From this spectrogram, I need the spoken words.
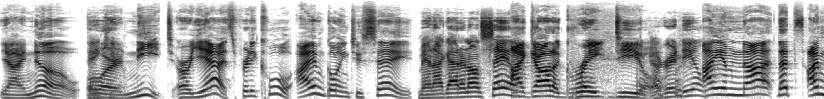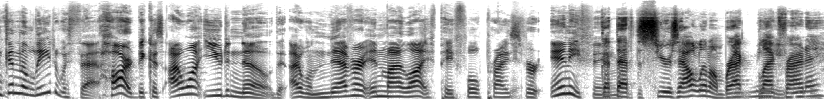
Yeah, I know, Thank or you. neat, or yeah, it's pretty cool. I am going to say, Man, I got it on sale. I got a great deal. got a great deal. I am not. That's. I'm gonna lead with that hard because I want you to know that I will never in my life pay full price for anything. got that at the Sears outlet on Black, Black Friday.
